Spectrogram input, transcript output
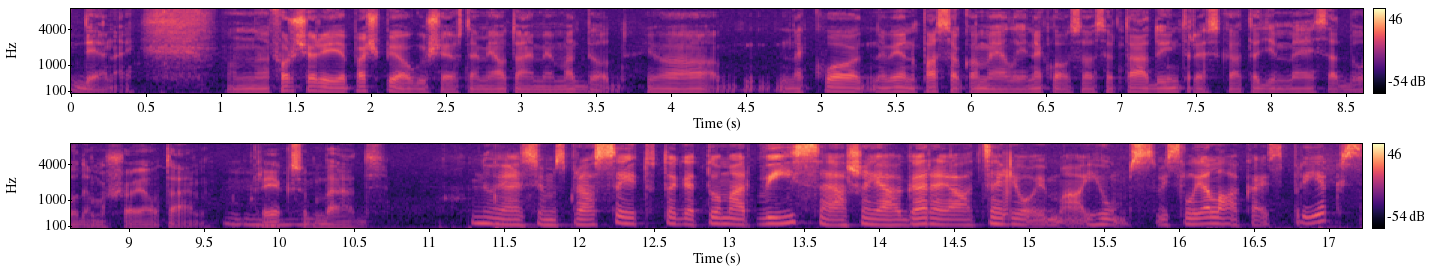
ikdienai. Un forši arī ja paši pieaugušie uz tiem jautājumiem atbild. Jo neko, nevienu pasaku Amēlija neklausās ar tādu interesi, kā tad, ja mēs atbildam uz šo jautājumu. Mm. Prieks un bēdas. Nu, ja es jums prasītu, tagad tomēr visā šajā garajā ceļojumā jums vislielākais prieks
